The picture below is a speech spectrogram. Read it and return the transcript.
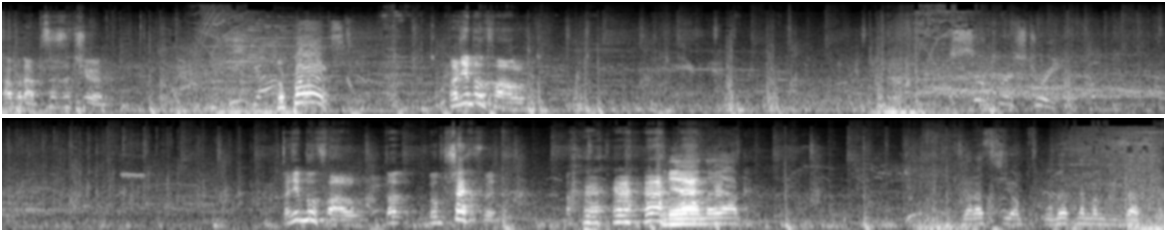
Dobra, przerzuciłem. No patrz! To nie był faul. To nie był faul. To był przechwyt. Nie, no ja... Zaraz ci ob- wetnę mobilizację.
